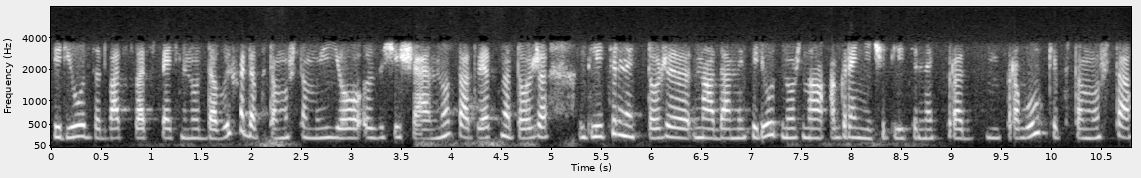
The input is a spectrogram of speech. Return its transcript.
период за 20-25 минут до выхода, потому что мы ее защищаем. Ну, соответственно, тоже длительность тоже на данный период нужно ограничить длительность про- прогулки, потому что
